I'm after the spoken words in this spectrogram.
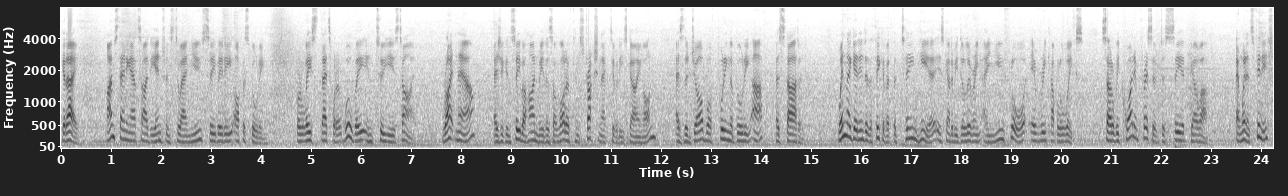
G'day. I'm standing outside the entrance to our new CBD office building, or at least that's what it will be in two years' time. Right now, as you can see behind me, there's a lot of construction activities going on as the job of putting the building up has started. When they get into the thick of it, the team here is going to be delivering a new floor every couple of weeks. So it'll be quite impressive to see it go up. And when it's finished,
